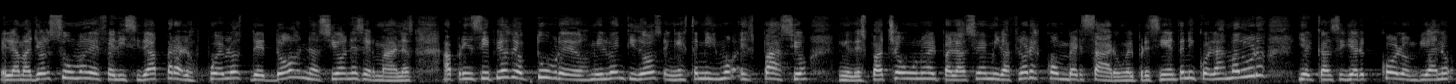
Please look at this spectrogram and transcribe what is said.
en la mayor suma de felicidad para los pueblos de dos naciones hermanas. A principios de octubre de 2022, en este mismo espacio, en el despacho 1 del Palacio de Miraflores, conversaron el presidente Nicolás Maduro y el canciller colombiano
